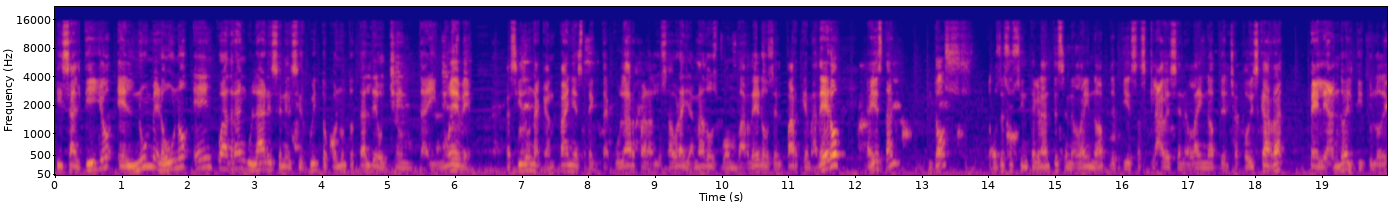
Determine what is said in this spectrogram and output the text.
Y Saltillo, el número uno en cuadrangulares en el circuito con un total de 89. Ha sido una campaña espectacular para los ahora llamados bombarderos del Parque Madero. Ahí están, dos, dos de sus integrantes en el line-up de piezas claves en el line-up del Chapo Vizcarra, peleando el título de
